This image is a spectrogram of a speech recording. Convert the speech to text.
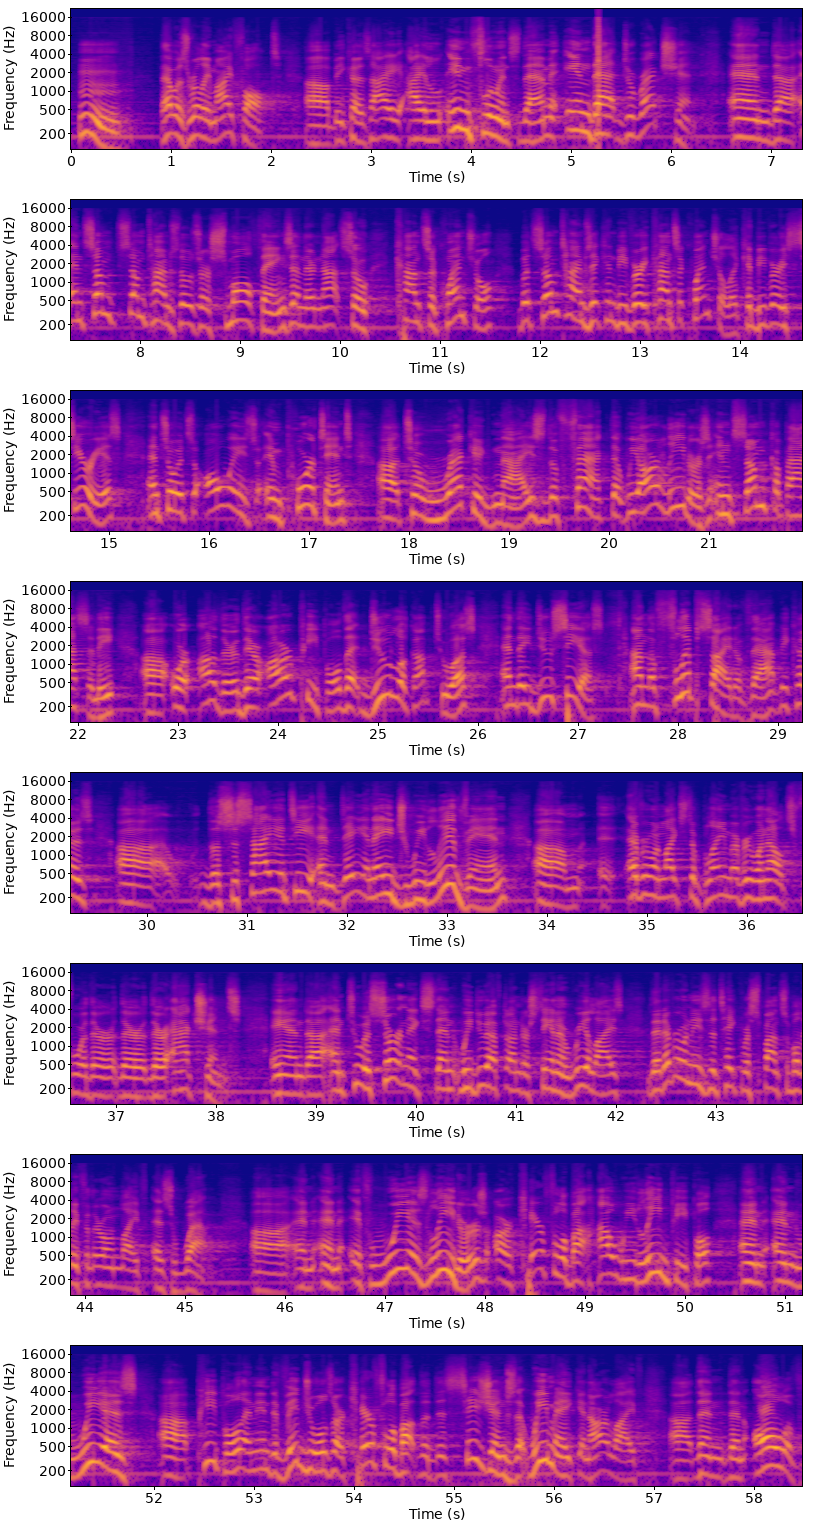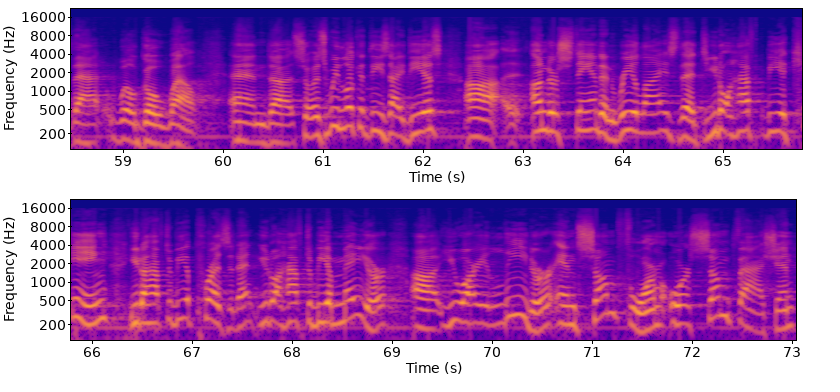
hmm, that was really my fault. Uh, because I, I influenced them in that direction. And, uh, and some, sometimes those are small things and they're not so consequential, but sometimes it can be very consequential. It can be very serious. And so it's always important uh, to recognize the fact that we are leaders in some capacity uh, or other. There are people that do look up to us and they do see us. On the flip side of that, because uh, the society and day and age we live in, um, everyone likes to blame everyone else for their, their, their actions. And, uh, and to a certain extent, we do have to understand and realize that everyone needs to take responsibility for their own life as well. Uh, and, and if we as leaders are careful about how we lead people, and, and we as uh, people and individuals are careful about the decisions that we make in our life, uh, then, then all of that will go well. And uh, so, as we look at these ideas, uh, understand and realize that you don't have to be a king, you don't have to be a president, you don't have to be a mayor. Uh, you are a leader in some form or some fashion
